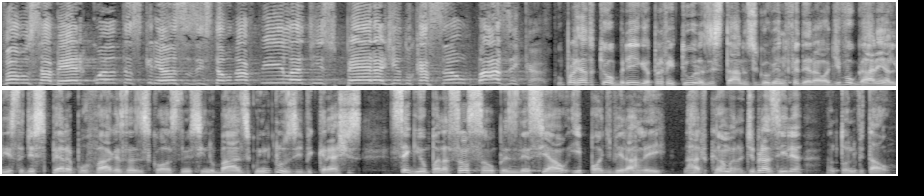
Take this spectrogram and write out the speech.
vamos saber quantas crianças estão na fila de espera de educação básica. O projeto que obriga prefeituras, estados e governo federal a divulgarem a lista de espera por vagas nas escolas do ensino básico, inclusive creches, seguiu para sanção presidencial e pode virar lei. Na Rádio Câmara de Brasília, Antônio Vital.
